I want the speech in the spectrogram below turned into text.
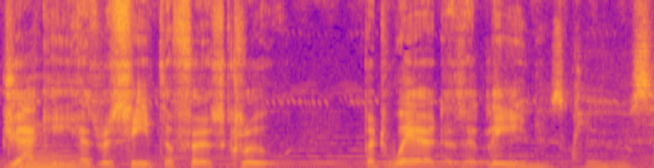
Jackie hmm. has received the first clue, but where does it lead? Clues, clues.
